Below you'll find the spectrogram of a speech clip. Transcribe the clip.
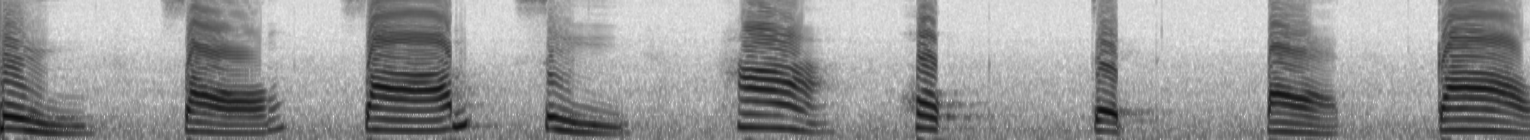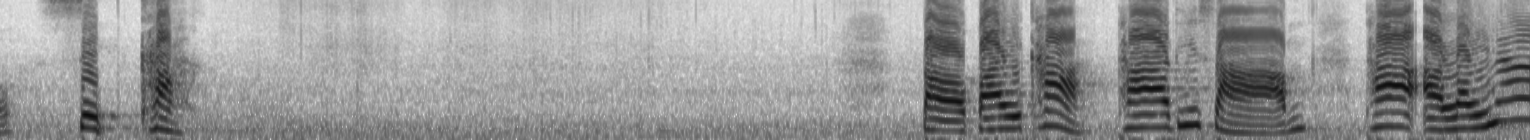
1 2 3 4 5 6 7 8 9 10 ค่ะ ต่อไปค่ะ ท่าที่ 3 ท่าอะไรนะ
